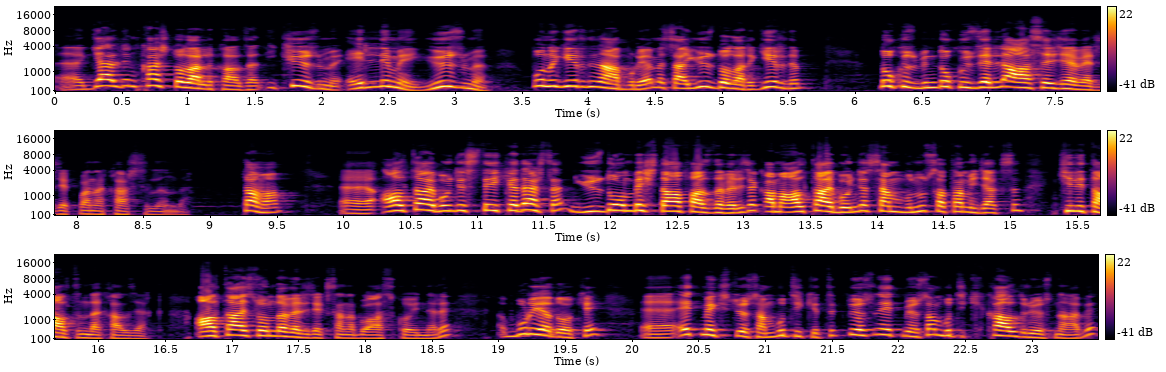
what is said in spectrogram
E, geldin kaç dolarlık alacaksın? 200 mü? 50 mi? 100 mü? Bunu girdin abi buraya. Mesela 100 doları girdim. 9950 ASC verecek bana karşılığında. Tamam. Ee, 6 ay boyunca stake edersen %15 daha fazla verecek ama 6 ay boyunca sen bunu satamayacaksın. Kilit altında kalacak. 6 ay sonunda verecek sana bu az coinleri. Buraya da okey. Ee, etmek istiyorsan bu tiki tıklıyorsun. Etmiyorsan bu tiki kaldırıyorsun abi.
